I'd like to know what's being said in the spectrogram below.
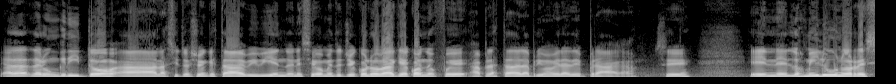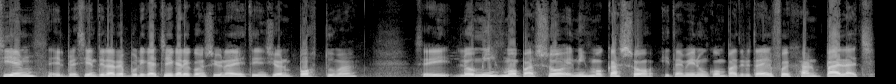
a dar un grito a la situación que estaba viviendo en ese momento Checoslovaquia cuando fue aplastada la primavera de Praga. ¿sí? En el 2001 recién el presidente de la República Checa le consiguió una distinción póstuma. ¿sí? Lo mismo pasó, el mismo caso, y también un compatriota de él fue Han Palach,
